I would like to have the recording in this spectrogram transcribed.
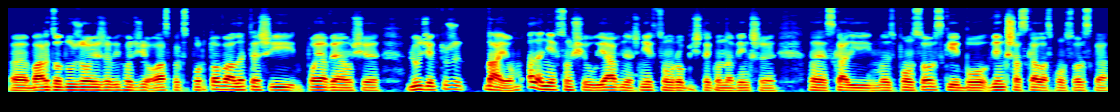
e, bardzo dużo, jeżeli chodzi o aspekt sportowy, ale też i pojawiają się ludzie, którzy dają, ale nie chcą się ujawniać, nie chcą robić tego na większej skali sponsorskiej, bo większa skala sponsorska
